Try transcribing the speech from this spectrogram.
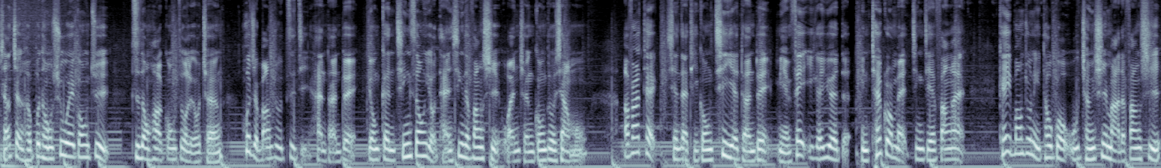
想整合不同数位工具，自动化工作流程，或者帮助自己和团队用更轻松、有弹性的方式完成工作项目，Alphatech 现在提供企业团队免费一个月的 Integromat 进阶方案，可以帮助你透过无程式码的方式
